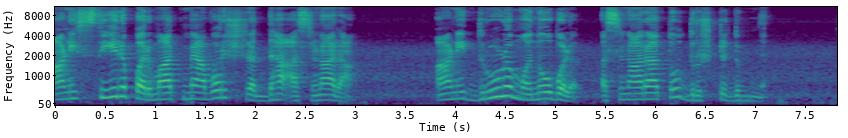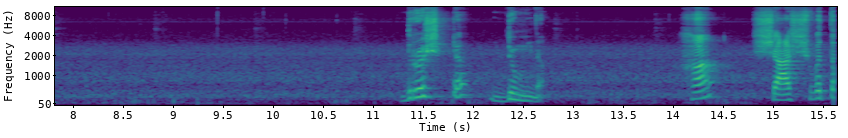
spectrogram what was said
आणि स्थिर परमात्म्यावर श्रद्धा असणारा आणि दृढ मनोबळ असणारा तो दृष्टदुम्न. दृष्टदुम्न. हा शाश्वत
